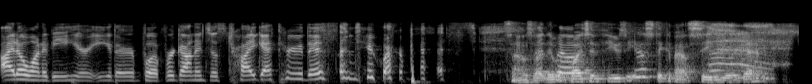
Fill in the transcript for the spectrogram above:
I don't want to be here either, but we're gonna just try get through this and do our best. Sounds like And they were quite enthusiastic about seeing you again.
